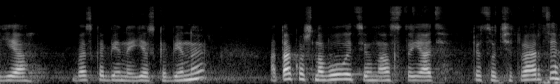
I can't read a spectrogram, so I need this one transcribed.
є без кабіни, є з кабіною. А також на вулиці у нас стоять 504.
